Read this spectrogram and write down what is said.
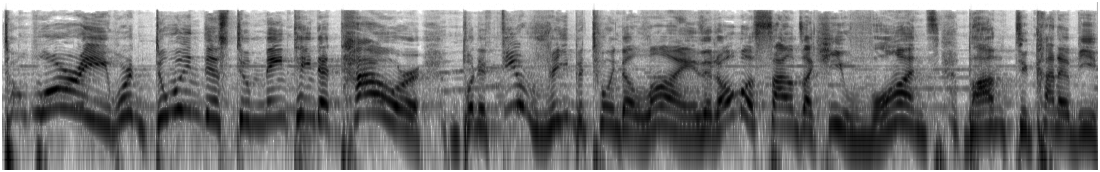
Don't worry, we're doing this to maintain the tower. But if you read between the lines, it almost sounds like he wants Bam to kind of be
